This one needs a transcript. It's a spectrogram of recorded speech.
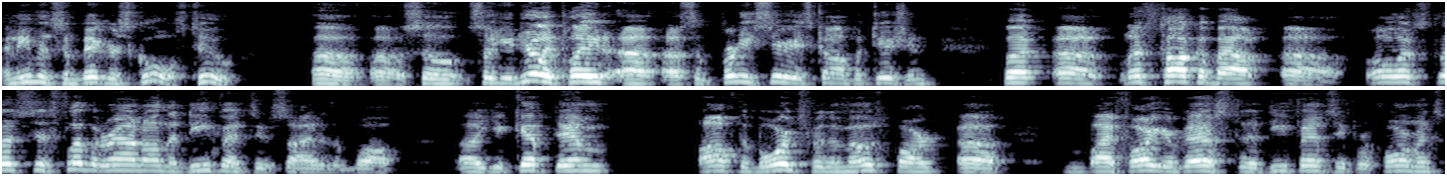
and even some bigger schools too. Uh, uh, so so you really played some pretty serious competition. But uh, let's talk about oh let's let's just flip it around on the defensive side of the ball. Uh, you kept them off the boards for the most part. By far your best defensive performance.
